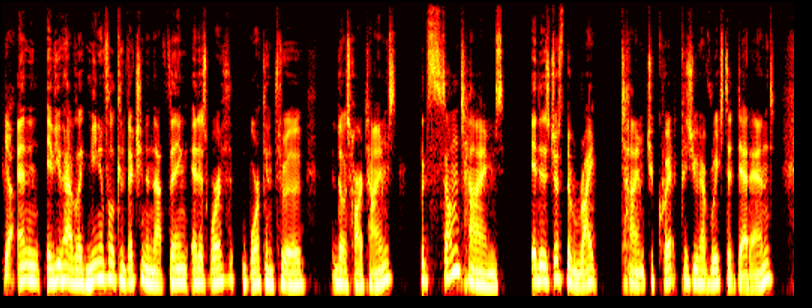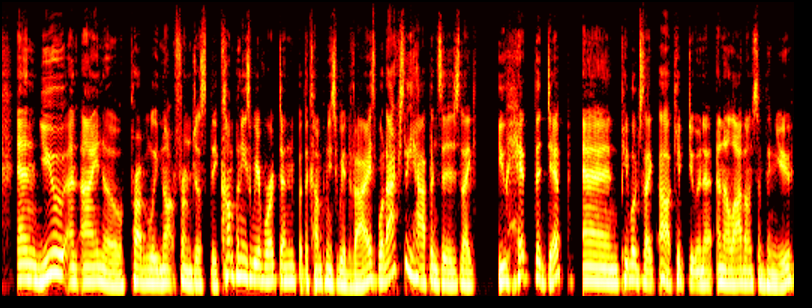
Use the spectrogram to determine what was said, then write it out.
Yeah. And if you have like meaningful conviction in that thing, it is worth working through those hard times. But sometimes it is just the right time to quit because you have reached a dead end. And you and I know probably not from just the companies we have worked in, but the companies we advise. What actually happens is like you hit the dip and people are just like, oh, I'll keep doing it and I'll add on something new.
